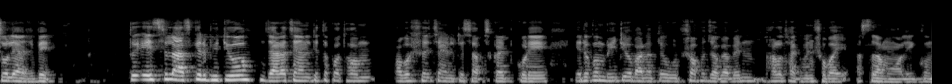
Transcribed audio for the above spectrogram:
চলে আসবে। তো এই ছিল আজকের ভিডিও। যারা চ্যানেলটিতে প্রথম, অবশ্যই চ্যানেলটি সাবস্ক্রাইব করে এরকম ভিডিও বানাতে উৎসাহ জোগাবেন। ভালো থাকবেন সবাই। আসসালামু আলাইকুম।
